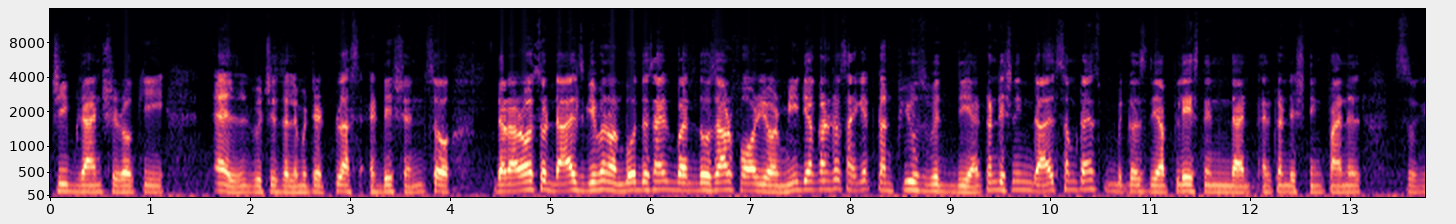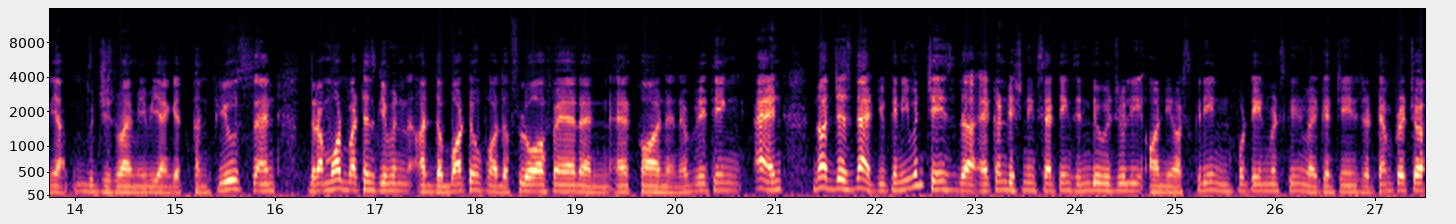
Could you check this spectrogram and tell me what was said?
Jeep Grand Cherokee L which is the limited plus edition. So there are also dials given on both the sides but those are for your media controls. I get confused with the air conditioning dials sometimes because they are placed in that air conditioning panel so yeah which is why maybe i get confused. And there are more buttons given at the bottom for the flow of air and aircon and everything. And not just that you can even change the air conditioning settings individually on your screen infotainment screen where you can change the temperature.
